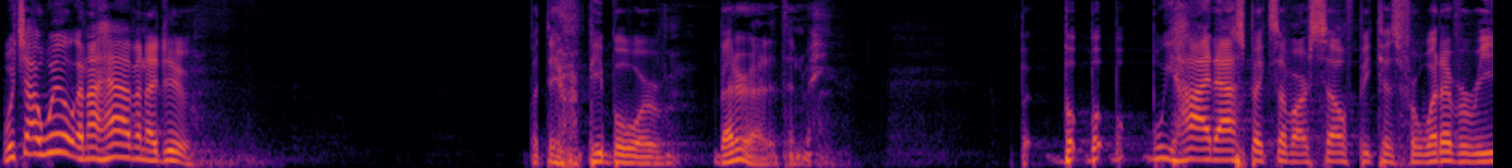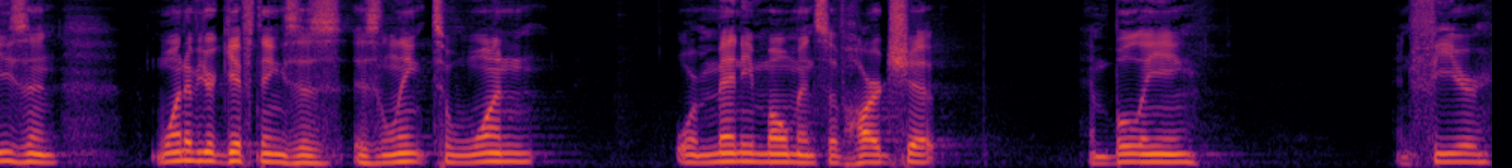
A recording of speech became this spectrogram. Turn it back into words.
Which I will, and I have, and I do. But there are people who are better at it than me. But, but, but, but we hide aspects of ourselves because, for whatever reason, one of your giftings is, is linked to one or many moments of hardship and bullying and fear.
